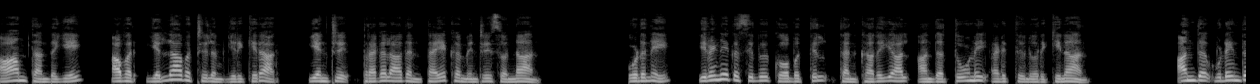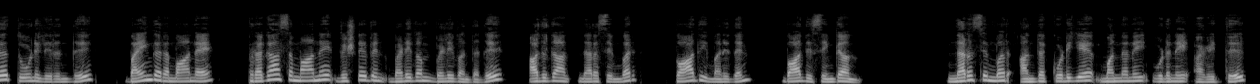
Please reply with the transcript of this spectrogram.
ஆம் தந்தையே அவர் எல்லாவற்றிலும் இருக்கிறார் என்று பிரகலாதன் தயக்கமின்றி சொன்னான். உடனே இரண்யகசிபு கோபத்தில் தன் கதையால் அந்த தூணை அடித்து நொறுக்கினான். அந்த உடைந்த தூணிலிருந்து பயங்கரமான பிரகாசமான விஷ்ணுவின் வடிவம் வெளிவந்தது. அதுதான் நரசிம்மர் பாதி மனிதன் பாதி சிங்கம். நரசிம்மர் அந்த கொடிய மன்னனை உடனே அழைத்து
